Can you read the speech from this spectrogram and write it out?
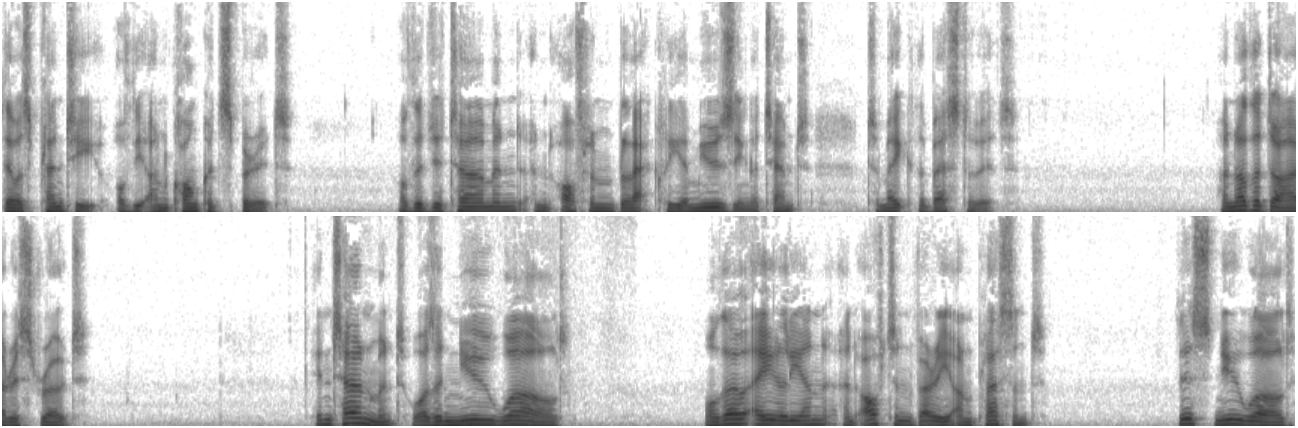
There was plenty of the unconquered spirit, of the determined and often blackly amusing attempt to make the best of it. Another diarist wrote, Internment was a new world. Although alien and often very unpleasant, this new world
